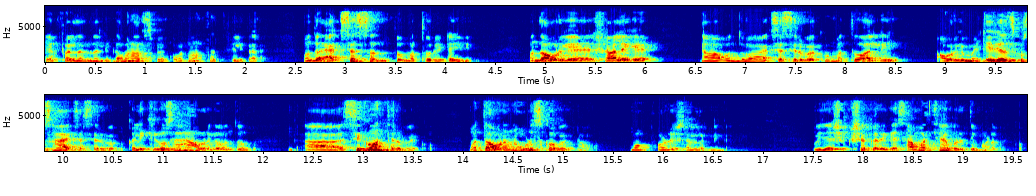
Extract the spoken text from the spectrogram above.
ಎಫ್ ಎಲ್ ಎನ್ನಲ್ಲಿ ಗಮನ ಹರಿಸಬೇಕು ಅನ್ನುವಂಥದ್ದು ಹೇಳಿದ್ದಾರೆ. ಒಂದು ಆಕ್ಸೆಸ್ ಅಂತೂ ಮತ್ತು ರಿಟೈನಿಂಗ್ ಒಂದು ಅವ್ರಿಗೆ ಶಾಲೆಗೆ ಒಂದು ಆಕ್ಸೆಸ್ ಇರಬೇಕು ಮತ್ತು ಅಲ್ಲಿ ಅವ್ರಿಗೆ ಮೆಟೀರಿಯಲ್ಸ್ಗೂ ಸಹ ಆಕ್ಸೆಸ್ ಇರಬೇಕು. ಕಲಿಕೆಗೂ ಸಹ ಅವ್ರಿಗೆ ಒಂದು ಸಿಗುವಂತಿರಬೇಕು. ಮತ್ತು ಅವರನ್ನು ಉಳಿಸ್ಕೋಬೇಕು ನಾವು. ಫೌಂಡೇಶನ್ ಲರ್ನಿಂಗ್ ಅಲ್ಲಿ. ಶಿಕ್ಷಕರಿಗೆ ಶಿಕ್ಷಕರಿಗೆ ಸಾಮರ್ಥ್ಯಾಭಿವೃದ್ಧಿ ಮಾಡಬೇಕು.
